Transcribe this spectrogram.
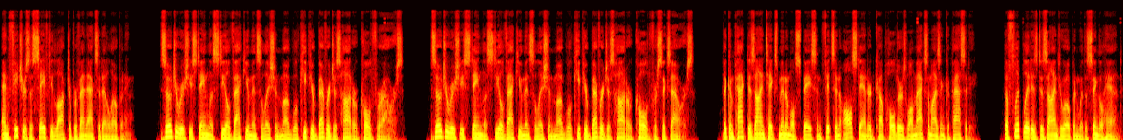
and features a safety lock to prevent accidental opening. Zojirushi stainless steel vacuum insulation mug will keep your beverages hot or cold for hours. Zojirushi stainless steel vacuum insulation mug will keep your beverages hot or cold for 6 hours. The compact design takes minimal space and fits in all standard cup holders while maximizing capacity. The flip lid is designed to open with a single hand.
